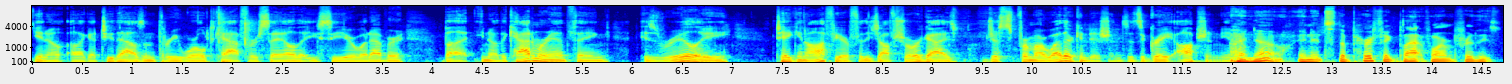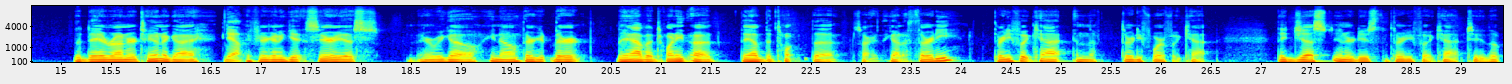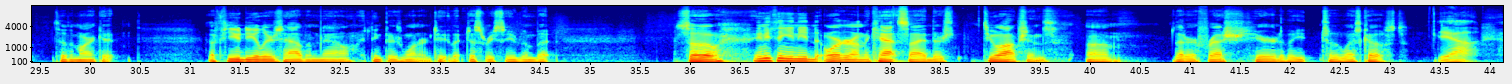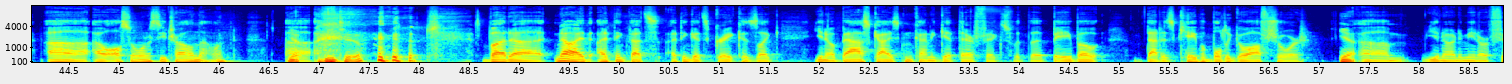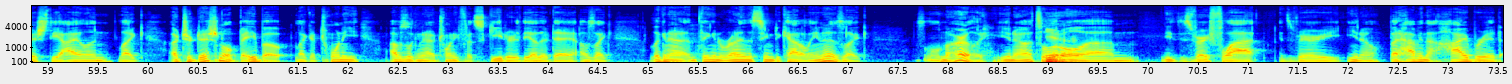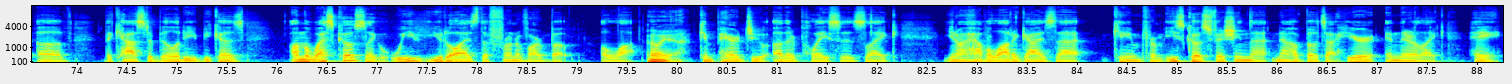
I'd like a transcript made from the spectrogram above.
you know, like a 2003 World Cat for sale that you see or whatever. But you know, the catamaran thing is really taking off here for these offshore guys just from our weather conditions. It's a great option. You know, I know, and it's the perfect platform for these the day runner tuna guy. Yeah. If you're gonna get serious, there we go. You know, they're they're they have a twenty. Uh, they have the tw- the sorry, they got a 30, 30 foot cat and the thirty four foot cat. They just introduced the thirty foot cat to the to the market. A few dealers have them now. I think there's one or two that just received them, but. So anything you need to order on the cat side, there's two options um, that are fresh here to the to the west coast. Yeah. Uh, I also want to sea trial on that one. Yeah, me too. but uh, no, I, I think that's I think it's great because like you know bass guys can kind of get their fix with the bay boat that is capable to go offshore. Yeah. Um, you know what I mean, or fish the island like a traditional bay boat, like a twenty. I was looking at a twenty foot skeeter the other day. I was like looking at it and thinking of running this thing to Catalina is like it's a little gnarly. You know, it's a Yeah. little um, it's very flat. It's very you know, but having that hybrid of the castability because on the west coast, like we utilize the front of our boat a lot Oh yeah. compared to other places. Like, you know, I have a lot of guys that came from East Coast fishing that now have boats out here and they're like, hey,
